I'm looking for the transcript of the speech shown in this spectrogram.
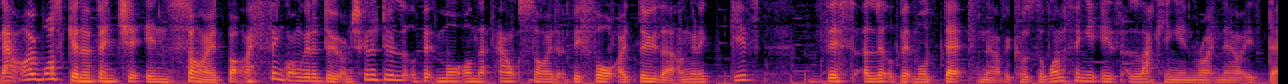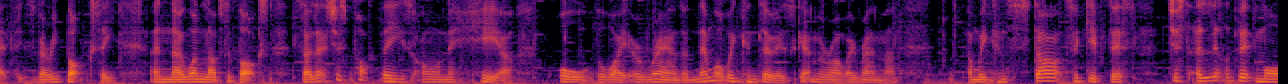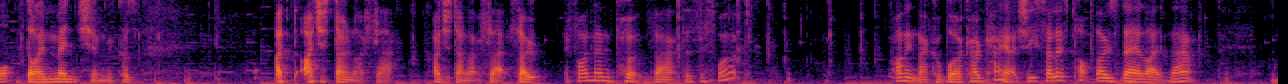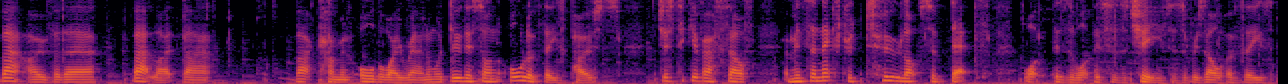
Now, I was going to venture inside, but I think what I'm going to do, I'm just going to do a little bit more on the outside before I do that. I'm going to give this a little bit more depth now because the one thing it is lacking in right now is depth. It's very boxy and no one loves a box. So let's just pop these on here all the way around and then what we can do is get them the right way around man and we can start to give this just a little bit more dimension because I, I just don't like flat I just don't like flat. So if I then put that, does this work? I think that could work okay actually. So let's pop those there like that. That over there. That like that. That coming all the way around. And we'll do this on all of these posts just to give ourselves, I mean, it's an extra two lots of depth what is what this has achieved as a result of these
